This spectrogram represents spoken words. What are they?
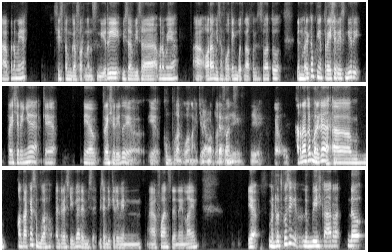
apa namanya sistem governance sendiri bisa bisa apa namanya uh, orang bisa voting buat ngelakuin sesuatu. Dan mereka punya treasury sendiri. Treasury-nya kayak ya treasury itu ya ya kumpulan uang aja ya, kumpulan funds ya, karena kan mereka um, kontraknya sebuah address juga dan bisa bisa dikirimin uh, funds dan lain-lain. Ya menurutku sih lebih ke arah DAO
